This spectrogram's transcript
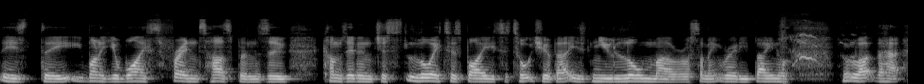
he's the one of your wife's friends' husbands who comes in and just loiters by you to talk to you about his new lawnmower or something really banal. like that.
